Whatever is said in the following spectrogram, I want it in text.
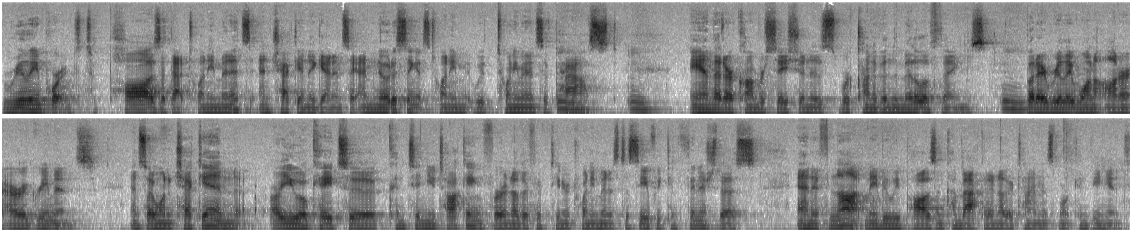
really important to pause at that 20 minutes and check in again and say, I'm noticing it's 20, with 20 minutes have passed. Mm. And that our conversation is, we're kind of in the middle of things, Mm. but I really want to honor our agreements. And so I want to check in. Are you okay to continue talking for another 15 or 20 minutes to see if we can finish this? And if not, maybe we pause and come back at another time that's more convenient.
